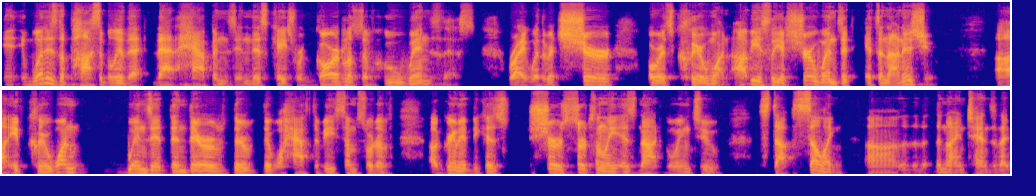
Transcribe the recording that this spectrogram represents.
it, what is the possibility that that happens in this case, regardless of who wins this, right? Whether it's Shure or it's ClearOne. Obviously, if Shure wins it, it's a non-issue. Uh, if ClearOne wins it, then there, there there will have to be some sort of agreement because Shure certainly is not going to stop selling uh, the, the 910s. And I,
